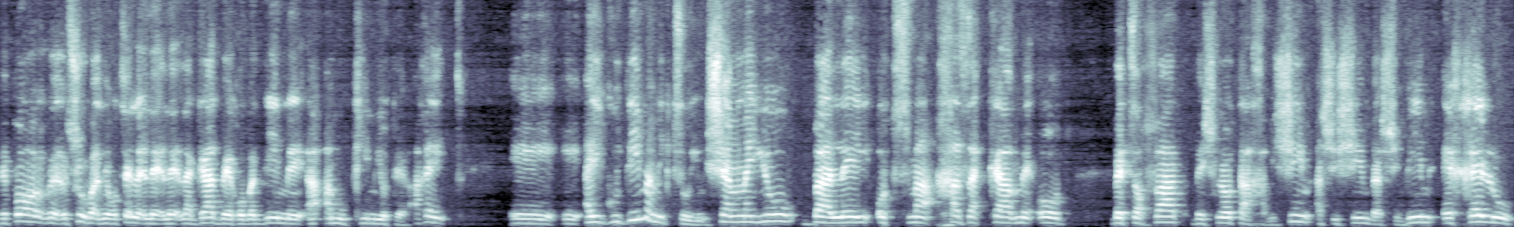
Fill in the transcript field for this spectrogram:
ופה שוב אני רוצה לגעת ברובדים עמוקים יותר, הרי האיגודים המקצועיים שהם היו בעלי עוצמה חזקה מאוד בצרפת בשנות החמישים, השישים והשבעים החלו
